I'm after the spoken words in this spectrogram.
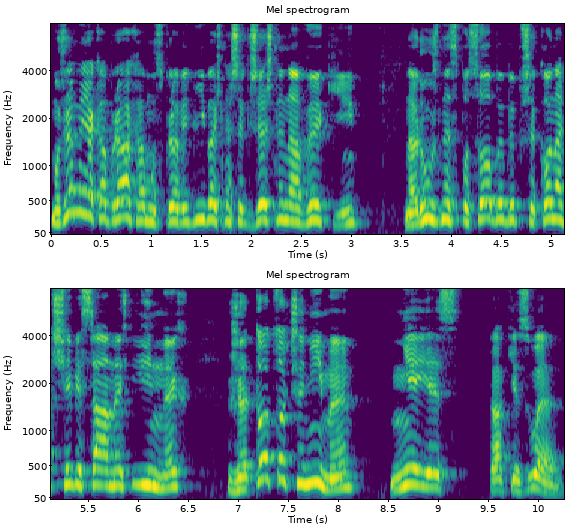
Możemy, jak Abraham, usprawiedliwiać nasze grzeszne nawyki na różne sposoby, by przekonać siebie samych i innych, że to, co czynimy, nie jest takie złe.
